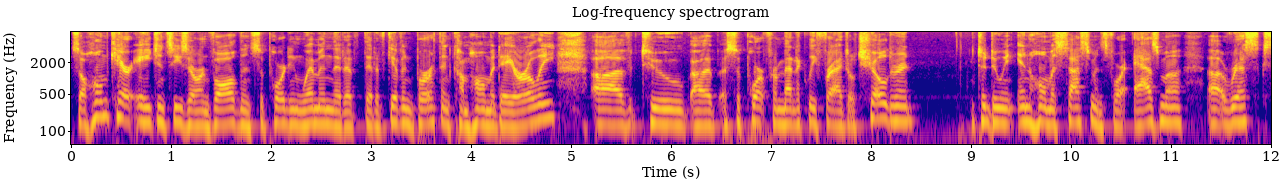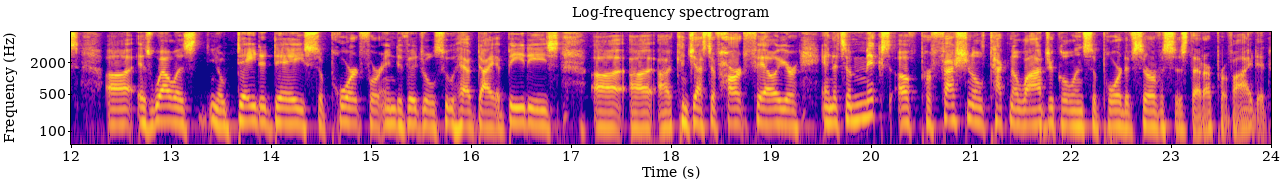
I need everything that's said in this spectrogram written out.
So home care agencies are involved in supporting women that have that have given birth and come home a day early, uh, to uh, support for medically fragile children to doing in-home assessments for asthma uh, risks, uh, as well as you know day-to-day support for individuals who have diabetes, uh, uh, uh, congestive heart failure, and it's a mix of professional, technological, and supportive services that are provided.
